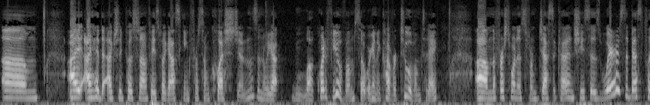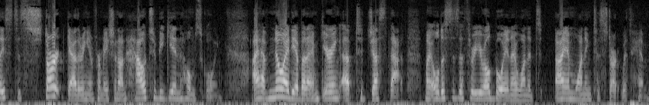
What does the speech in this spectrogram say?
um, I, I had actually posted on Facebook asking for some questions, and we got well, quite a few of them, so we're going to cover two of them today. Um, the first one is from Jessica, and she says, Where is the best place to start gathering information on how to begin homeschooling? I have no idea, but I am gearing up to just that. My oldest is a three year old boy, and I wanted to, I am wanting to start with him.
